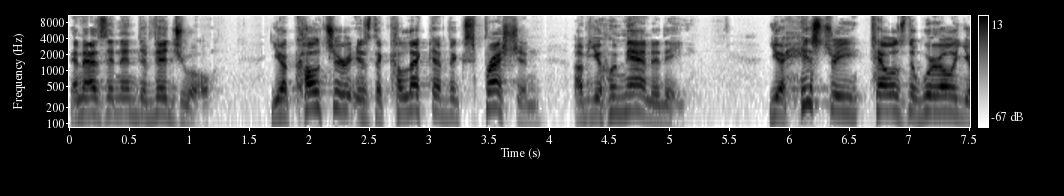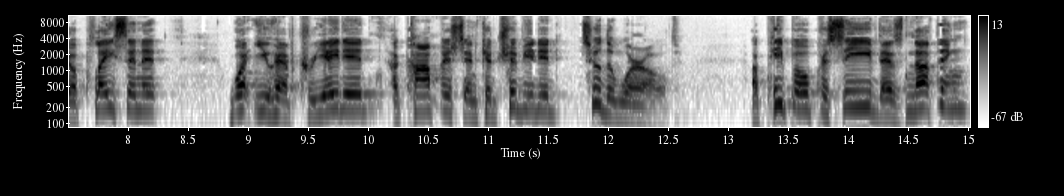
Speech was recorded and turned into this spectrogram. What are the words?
and as an individual. Your culture is the collective expression of your humanity. Your history tells the world your place in it, what you have created, accomplished, and contributed to the world. A people perceived as nothing,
